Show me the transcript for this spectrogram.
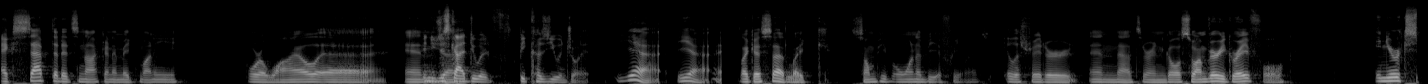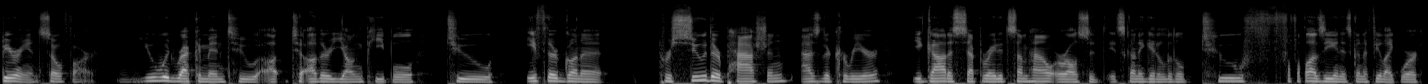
accept that it's not going to make money for a while uh and and you just uh, got to do it f- because you enjoy it. yeah yeah. Like i said like some people want to be a freelance illustrator and that's their end goal. So i'm very grateful In your experience so far, Mm-hmm. you would recommend to uh, to other young people to if they're gonna pursue their passion as their career, you gotta separate it somehow, or else it, it's gonna get a little too fuzzy and it's gonna feel like work.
